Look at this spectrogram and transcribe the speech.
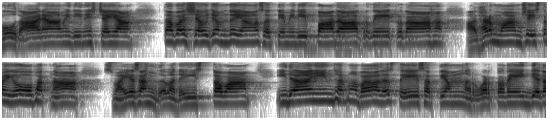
ഭൂതാനാമിതി നിശ്ചയ തപശൗചം ദയാ സത്യമിതി പാദാകൃതേ കൃതാ അധർമാംശൈസ്ത്രയോ ഭഗ്ന. സ്മയസംഗമതൈസ്തവ. ഇതാനീം ധർമ്മപാദസ്തേ സത്യം നിർവർത്തതേദ്യത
